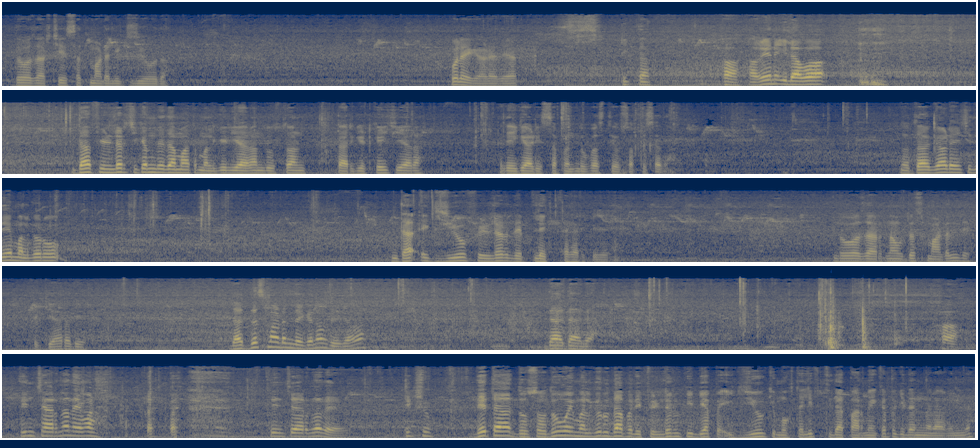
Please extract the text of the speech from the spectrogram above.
دو هزار چه ست ماډل ایکس جیو ده ښکلی ګاډی ده یار ټیک ده ها هغې نه علاوه دا فیلډر چې کوم دی دا ماته ملګري یاران دوستان ټارګیټ کوي چې یاره د دې ګاډي څه بندوبست دی او څه قصه ده نو دا ګاډی چې دی ملګرو دا ایکزیو فیلډر دی بلیک کلر کې دی 2009 10 ماډل دی 11 دی دا 10 ماډل دی کنه دی دا دا دا ها تین چار نه دی مړه تین چار نه دی ټیک شو دته 202 وای ملګرو دا په دې فیلډرو کې بیا په ایکزیو کې مختلف دي دا پر میک اپ کې دنه راغلی ده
